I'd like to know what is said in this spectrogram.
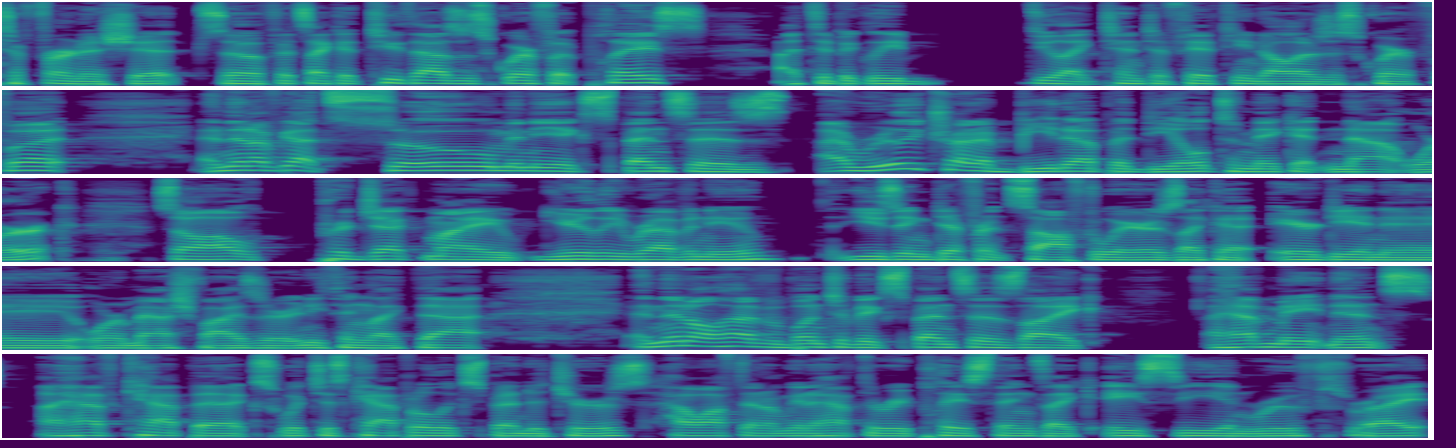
to furnish it so if it's like a 2000 square foot place i typically do like 10 to 15 dollars a square foot. And then i've got so many expenses. I really try to beat up a deal to make it not work. So i'll project my yearly revenue using different softwares like a AirDNA or Mashvisor, anything like that. And then I'll have a bunch of expenses like I have maintenance, I have capex, which is capital expenditures, how often I'm going to have to replace things like AC and roofs, right?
